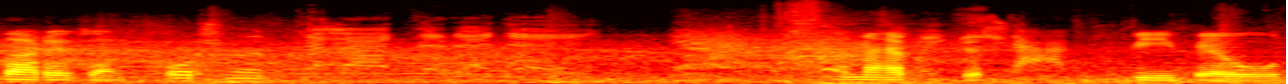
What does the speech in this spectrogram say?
That is unfortunate. I'm gonna have to just rebuild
